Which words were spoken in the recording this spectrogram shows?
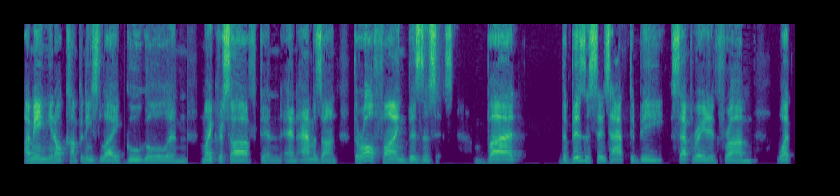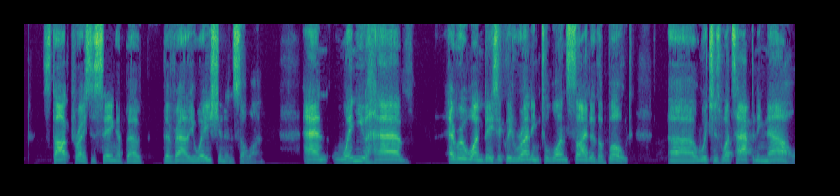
I mean, you know, companies like Google and Microsoft and, and Amazon, they're all fine businesses, but the businesses have to be separated from what stock price is saying about their valuation and so on. And when you have everyone basically running to one side of the boat, uh, which is what's happening now,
